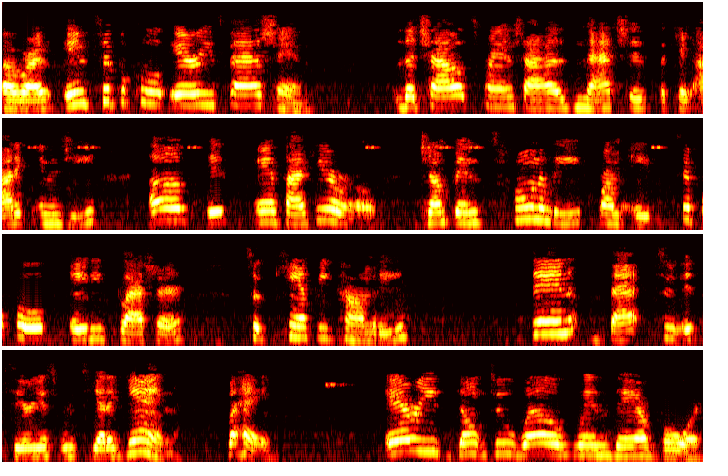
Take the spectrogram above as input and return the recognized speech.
All right. In typical Aries fashion, the Child's franchise matches the chaotic energy of its anti-hero, jumping tonally from a typical 80s slasher to campy comedy. then back to its serious roots yet again. But hey, Aries don't do well when they're bored,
